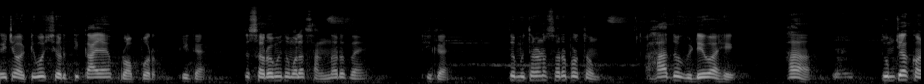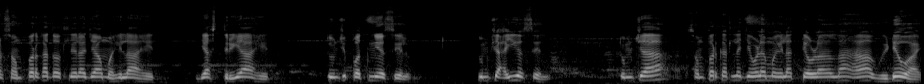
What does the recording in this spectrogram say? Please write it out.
याच्या अटी व शर्ती काय आहे प्रॉपर ठीक आहे. तर सर्व मी तुम्हाला सांगणारच आहे. ठीक आहे. तर मित्रांनो सर्वप्रथम हा जो व्हिडिओ आहे हा तुमच्या क संपर्कात असलेल्या ज्या महिला आहेत ज्या स्त्रिया आहेत तुमची पत्नी असेल तुमची आई असेल तुमच्या संपर्कातल्या जेवढ्या महिला तेवढ्याला हा व्हिडिओ आहे.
